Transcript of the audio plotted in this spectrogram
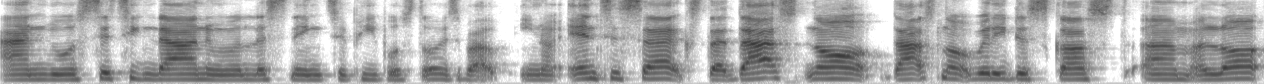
and we were sitting down and we were listening to people's stories about, you know, intersex. That that's not that's not really discussed um, a lot.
